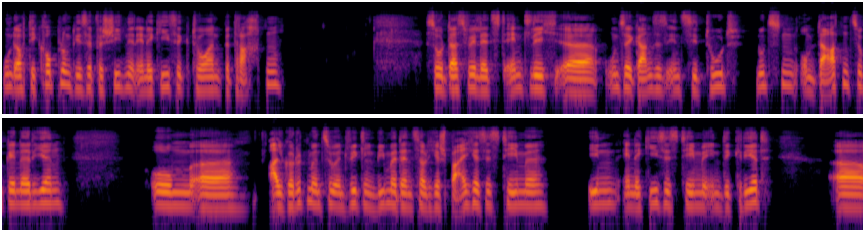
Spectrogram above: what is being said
und auch die Kopplung dieser verschiedenen Energiesektoren betrachten so dass wir letztendlich äh, unser ganzes Institut nutzen, um Daten zu generieren, um äh, Algorithmen zu entwickeln, wie man denn solche Speichersysteme in Energiesysteme integriert äh,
